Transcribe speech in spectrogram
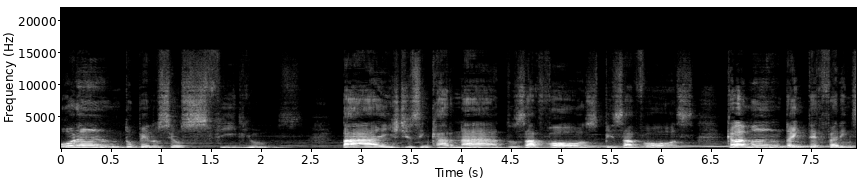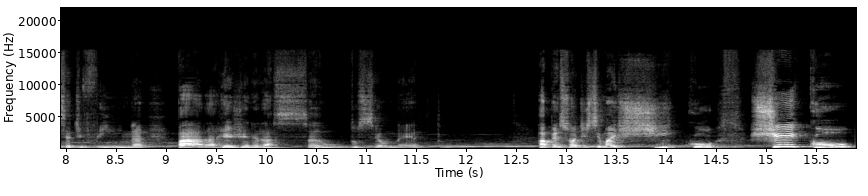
orando pelos seus filhos pais desencarnados, avós, bisavós, clamando a interferência divina para a regeneração do seu neto. A pessoa disse: Mas Chico, Chico!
